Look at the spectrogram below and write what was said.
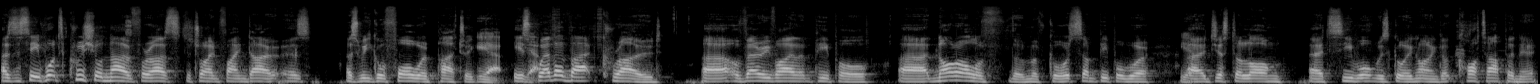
As I say, what's crucial now for us to try and find out as as we go forward, Patrick, Yeah, is yeah. whether that crowd uh, of very violent people, uh, not all of them, of course, some people were Yeah. uh, just along uh, to see what was going on and got caught up in it.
